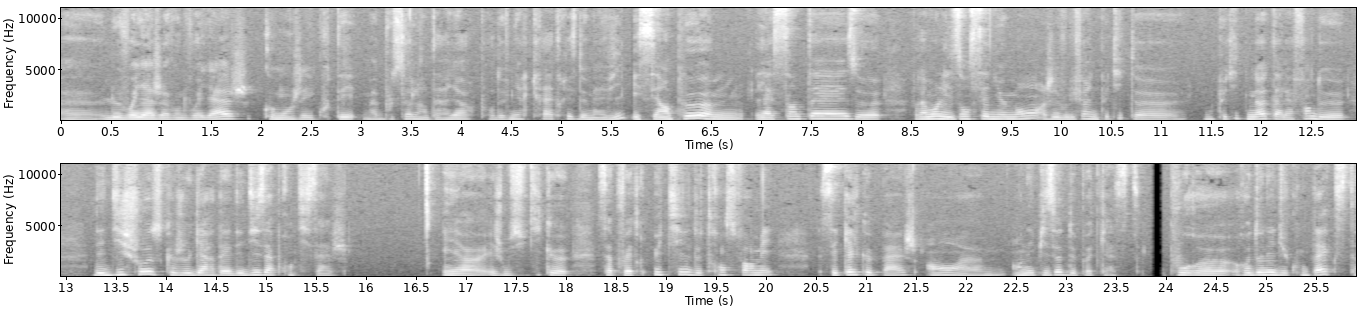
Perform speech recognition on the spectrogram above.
euh, Le voyage avant le voyage, comment j'ai écouté ma boussole intérieure pour devenir créatrice de ma vie. Et c'est un peu la synthèse vraiment les enseignements, j'ai voulu faire une petite, une petite note à la fin de, des dix choses que je gardais, des dix apprentissages. Et, euh, et, je me suis dit que ça pouvait être utile de transformer ces quelques pages en, euh, en épisode de podcast. Pour redonner du contexte,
